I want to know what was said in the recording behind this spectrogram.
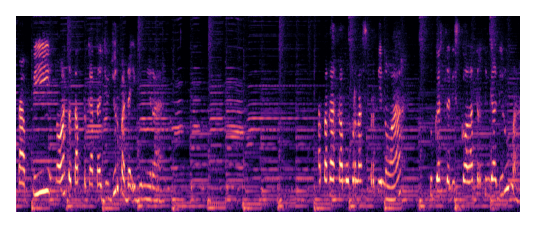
Tapi Noah tetap berkata jujur pada ibu Mira. Apakah kamu pernah seperti Noah? Tugas dari sekolah tertinggal di rumah.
